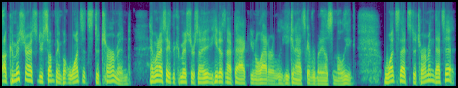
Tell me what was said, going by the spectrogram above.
A commissioner has to do something, but once it's determined, and when I say the commissioner, so he doesn't have to act unilaterally, he can ask everybody else in the league. Once that's determined, that's it.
